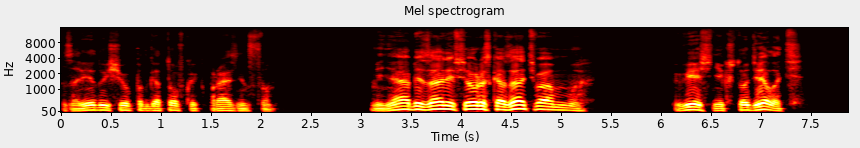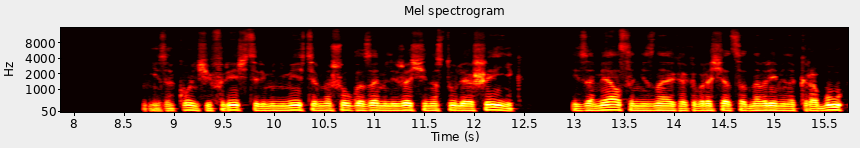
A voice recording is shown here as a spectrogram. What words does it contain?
заведующего подготовкой к празднествам. «Меня обязали все рассказать вам, Вестник, что делать?» Не закончив речь, церемонимейстер нашел глазами лежащий на стуле ошейник и замялся, не зная, как обращаться одновременно к рабу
